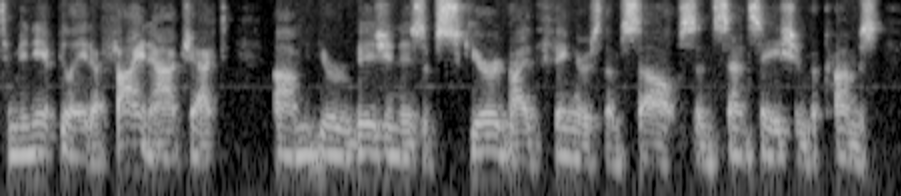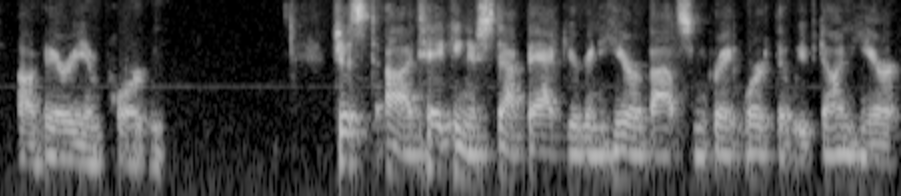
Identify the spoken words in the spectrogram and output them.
to manipulate a fine object, um, your vision is obscured by the fingers themselves, and sensation becomes uh, very important. Just uh, taking a step back, you're going to hear about some great work that we've done here.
